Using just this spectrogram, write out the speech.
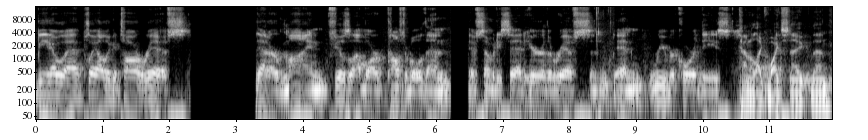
being able to play all the guitar riffs that are mine feels a lot more comfortable than if somebody said, "Here are the riffs," and and re-record these. Kind of like Whitesnake, then.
